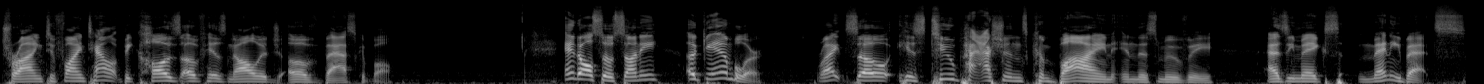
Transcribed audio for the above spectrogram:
trying to find talent because of his knowledge of basketball. And also Sonny, a gambler, right? So his two passions combine in this movie as he makes many bets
